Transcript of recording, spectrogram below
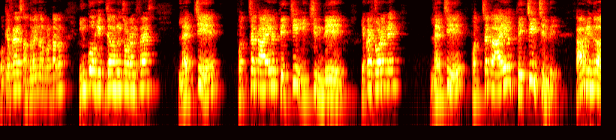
ఓకే ఫ్రెండ్స్ అర్థమైంది అనుకుంటాను? ఇంకొక ఎగ్జాంపుల్ చూడండి ఫ్రెండ్స్ లచ్చి పుచ్చకాయలు తెచ్చి ఇచ్చింది. ఇక్కడ చూడండి. లచ్చి పుచ్చకాయలు తెచ్చి ఇచ్చింది. కాబట్టి ఇందులో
